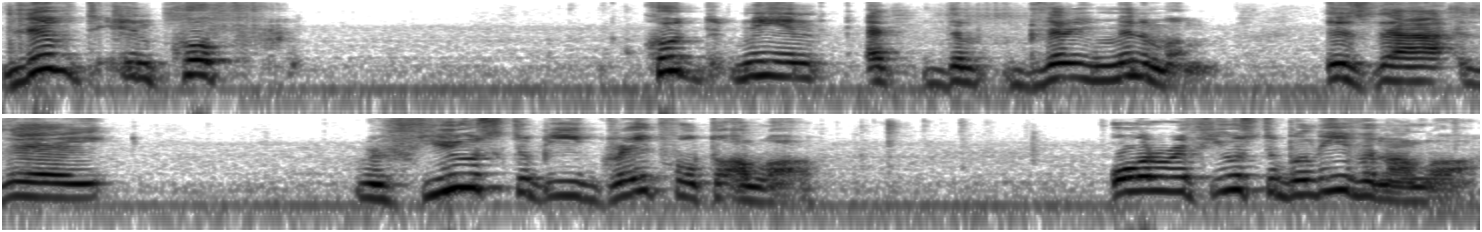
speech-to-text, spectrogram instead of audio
Lived in kufr could mean at the very minimum is that they refuse to be grateful to Allah or refuse to believe in Allah.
